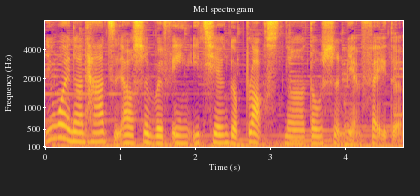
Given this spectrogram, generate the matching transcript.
因为呢，它只要是 within 一千个 blocks 呢，都是免费的。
